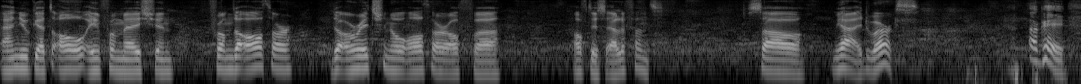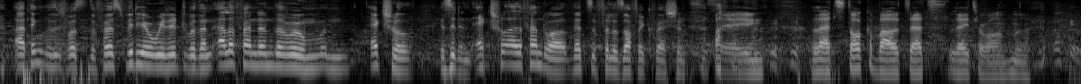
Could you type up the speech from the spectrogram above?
and you get all information from the author, the original author of, uh, of this elephant. So yeah, it works. Okay, I think this was the first video we did with an elephant in the room. An actual, is it an actual elephant or that's a philosophic question? saying, let's talk about that later on. Okay.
